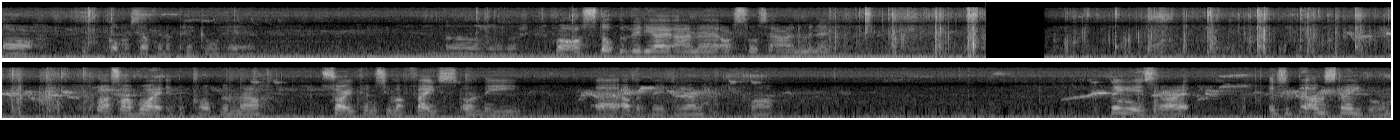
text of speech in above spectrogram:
Oh, got myself in a pickle here. Oh my gosh. Well, I'll stop the video and uh, I'll sort it out in a minute. Right, so I've righted the problem now. Sorry you couldn't see my face on the uh, other video, but... The Thing is, right, it's a bit unstable.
